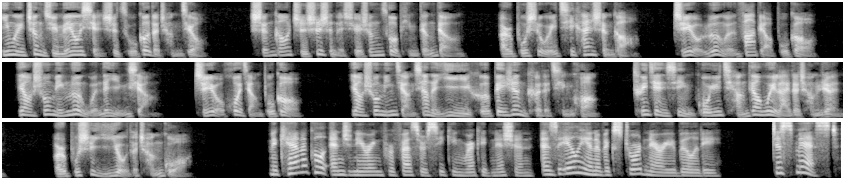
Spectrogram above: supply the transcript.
因为证据没有显示足够的成就，审稿只是审的学生作品等等，而不是为期刊审稿。只有论文发表不够，要说明论文的影响；只有获奖不够。要说明奖项的意义和被认可的情况，推荐信过于强调未来的承认，而不是已有的成果。Mechanical engineering professor seeking recognition as alien of extraordinary ability. Dismissed.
